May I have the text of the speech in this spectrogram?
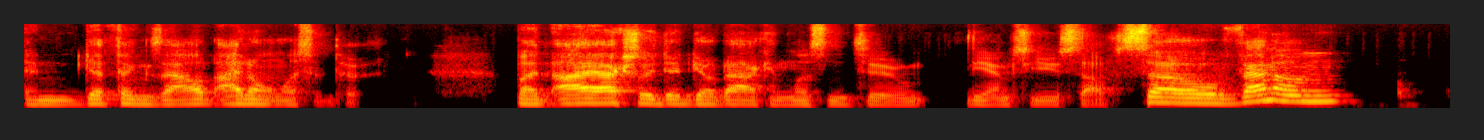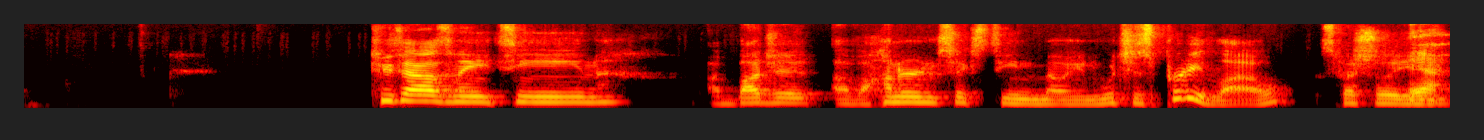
and get things out. I don't listen to it, but I actually did go back and listen to the MCU stuff. So Venom, 2018, a budget of 116 million, which is pretty low, especially Yeah.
